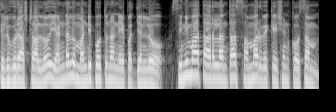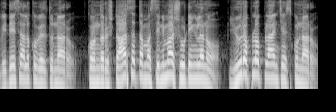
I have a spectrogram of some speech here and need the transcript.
తెలుగు రాష్ట్రాల్లో ఎండలు మండిపోతున్న నేపథ్యంలో సినిమా తారలంతా సమ్మర్ వెకేషన్ కోసం విదేశాలకు వెళ్తున్నారు. కొందరు స్టార్స్ తమ సినిమా షూటింగ్లను యూరప్లో ప్లాన్ చేసుకున్నారు.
